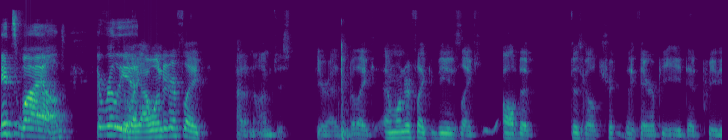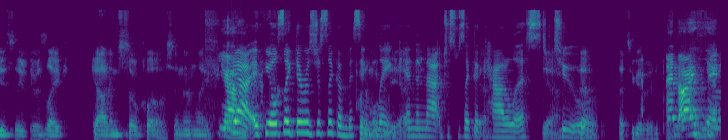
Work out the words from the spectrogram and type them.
it's wild. It really So, is. like I wonder if like I don't know, I'm just theorizing, but like I wonder if like these like all the physical tr- like therapy he did previously was like got him so close and then like yeah. yeah. it feels like there was just like a missing over the link, and then that just was like a catalyst yeah to that- that's a good way to put it And it. I Yeah. think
